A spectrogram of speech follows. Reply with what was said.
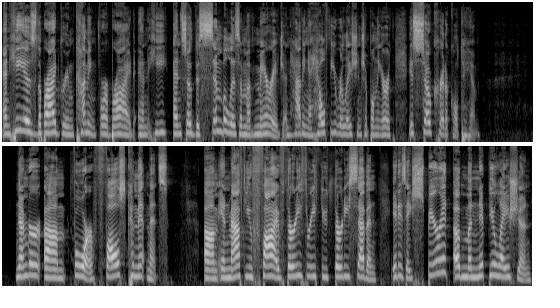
And he is the bridegroom coming for a bride. And he and so the symbolism of marriage and having a healthy relationship on the earth is so critical to him. Number um, four, false commitments um, in Matthew 5 33 through 37. It is a spirit of manipulation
